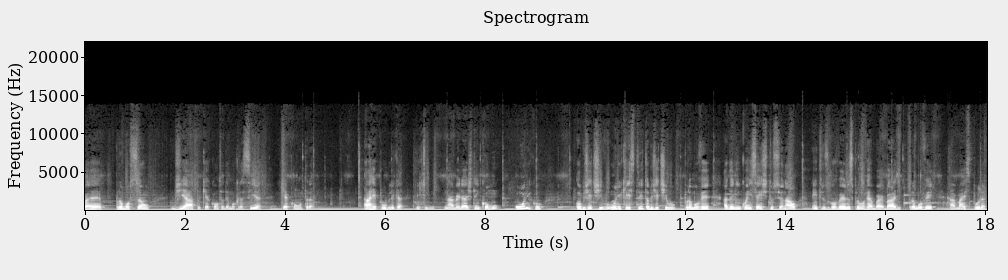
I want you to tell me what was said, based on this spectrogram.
é, promoção de ato que é contra a democracia, que é contra a república e que na verdade tem como único objetivo, único e estrito objetivo, promover a delinquência institucional entre os governos, promover a barbárie, promover a mais pura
